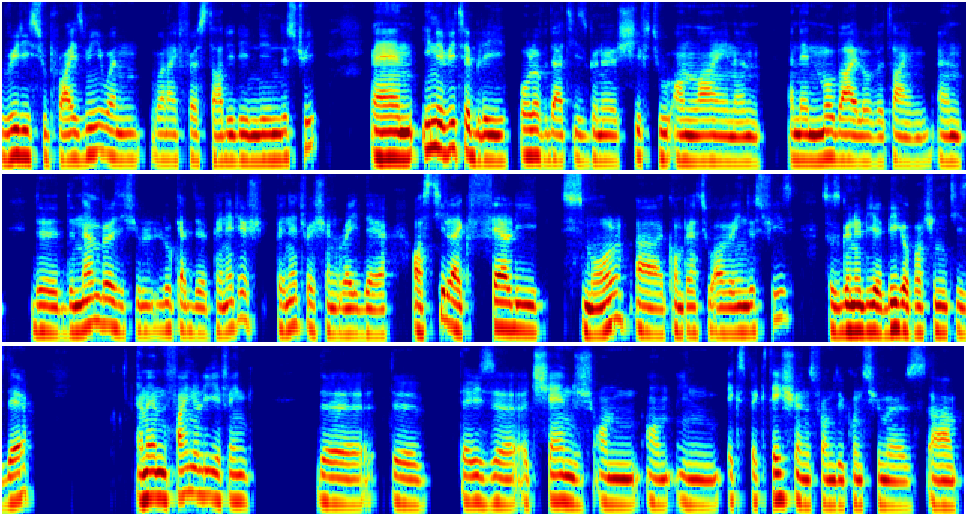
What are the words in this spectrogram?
really surprised me when when I first started in the industry. And inevitably, all of that is going to shift to online and and then mobile over time. And the the numbers, if you look at the penetration penetration rate there, are still like fairly small uh, compared to other industries. So it's going to be a big opportunities there. And then finally, I think the the there is a, a, change on, on in expectations from the consumers um,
